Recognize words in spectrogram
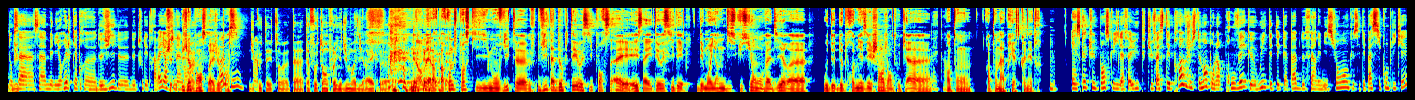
donc ça, ça, a amélioré le cadre de vie de, tous les travailleurs finalement. Je pense, ouais, je pense. Du coup, tu as eu ta, ta, photo employée du mois direct. Euh. non, mais alors par contre, je pense qu'ils m'ont vite, euh, vite adopté aussi pour ça et, ça a été aussi des, des, moyens de discussion, on va dire, ou de, de, premiers échanges en tout cas, quand on quand on a appris à se connaître. Mm. Est-ce que tu penses qu'il a fallu que tu fasses tes preuves justement pour leur prouver que oui, tu étais capable de faire l'émission, que c'était pas si compliqué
